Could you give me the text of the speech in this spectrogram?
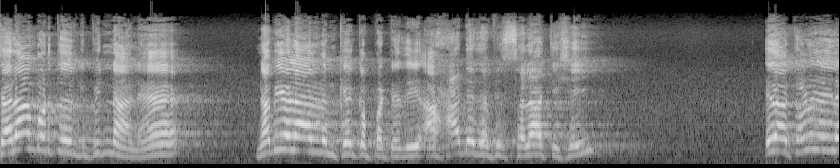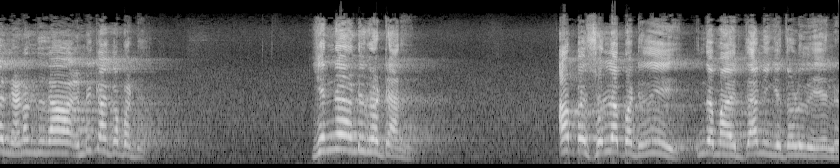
செலாம் கொடுத்ததற்கு பின்னால் நபியலாரிடம் கேட்கப்பட்டது அஹாதி சலாத்திசை ஏதாவது தொழுகையில் நடந்துதா என்று கேட்கப்பட்டது. என்ன என்று கேட்டார்கள். அப்போ சொல்லப்பட்டது இந்த மாதிரி தான் நீங்கள் தொழுகையில்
